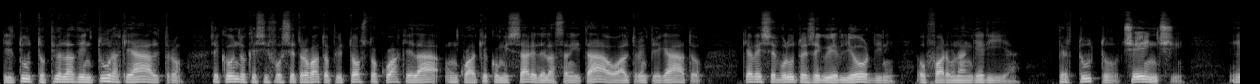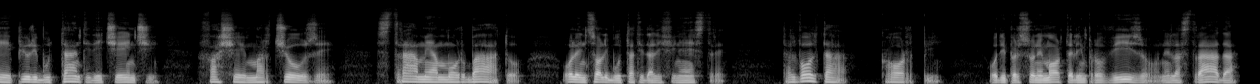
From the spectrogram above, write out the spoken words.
Il tutto più all'avventura che altro, secondo che si fosse trovato piuttosto qua che là un qualche commissario della sanità o altro impiegato, che avesse voluto eseguire gli ordini o fare un'angheria. Per tutto cenci e più ributtanti dei cenci, fasce marciose, strame ammorbato o lenzuoli buttati dalle finestre, talvolta corpi o di persone morte all'improvviso nella strada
